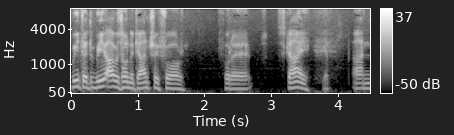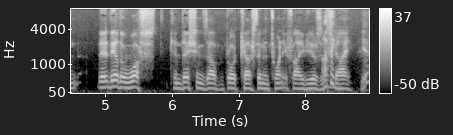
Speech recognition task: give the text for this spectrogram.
we did. We I was on the gantry for for uh, Sky, Yep. and they're, they're the worst conditions I've broadcast in in 25 years at think- Sky. yeah.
